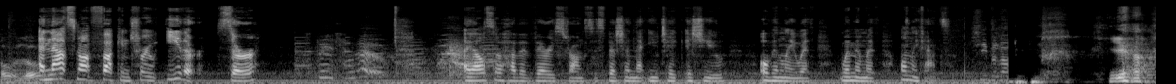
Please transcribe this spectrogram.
Oh, Lord. And that's not fucking true either, sir. I also have a very strong suspicion that you take issue openly with women with OnlyFans. Yeah,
